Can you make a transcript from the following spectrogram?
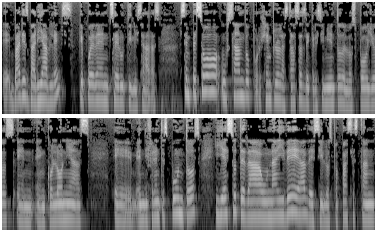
eh, varias variables que pueden ser utilizadas. Se empezó usando, por ejemplo, las tasas de crecimiento de los pollos en, en colonias eh, en diferentes puntos y eso te da una idea de si los papás están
